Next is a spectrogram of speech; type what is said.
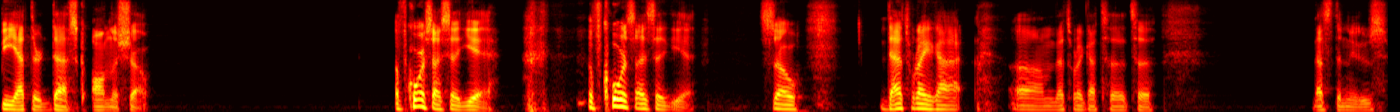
be at their desk on the show." Of course, I said yeah. of course, I said yeah. So that's what I got. Um, that's what I got to to. That's the news.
